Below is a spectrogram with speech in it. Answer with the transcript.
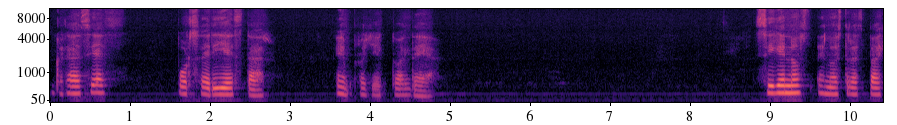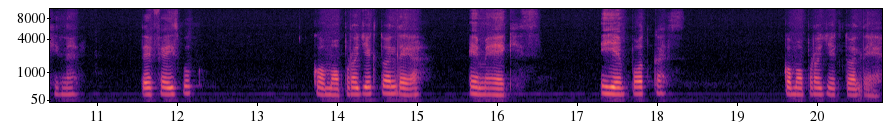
Gracias por ser y estar en Proyecto Aldea. Síguenos en nuestras páginas de Facebook como Proyecto Aldea MX y en podcast como Proyecto Aldea.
